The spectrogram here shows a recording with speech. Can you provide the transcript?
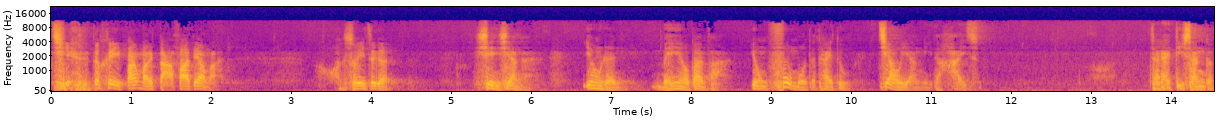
钱都可以帮忙打发掉嘛。所以这个现象啊，用人没有办法用父母的态度教养你的孩子。再来第三个，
